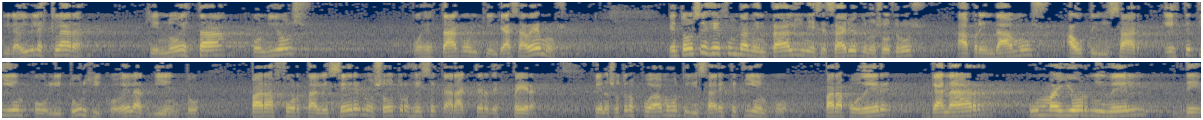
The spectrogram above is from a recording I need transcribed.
y la Biblia es clara, quien no está con Dios pues está con quien ya sabemos. Entonces es fundamental y necesario que nosotros aprendamos a utilizar este tiempo litúrgico del Adviento para fortalecer en nosotros ese carácter de espera, que nosotros podamos utilizar este tiempo para poder ganar un mayor nivel de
